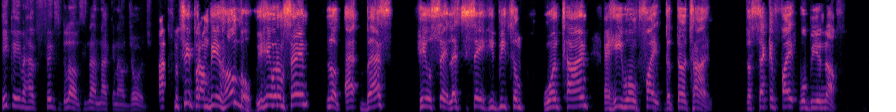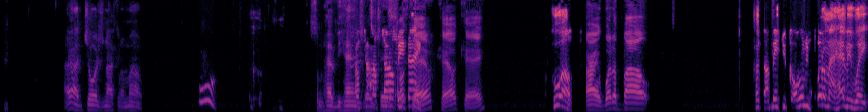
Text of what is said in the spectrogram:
He could even have fixed gloves. He's not knocking out George. I, but see, but I'm being humble. You hear what I'm saying? Look, at best, he'll say, let's just say he beats him one time and he won't fight the third time. The second fight will be enough. I got George knocking him out. Some heavy hands I'm- right I'm there. Okay, nice. okay, okay. Who else? All right, what about Because I mean, you can only put him at heavyweight.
